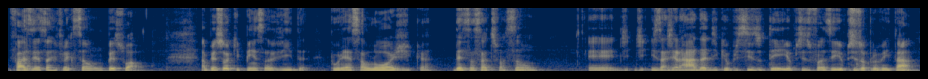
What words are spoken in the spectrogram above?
fazer essa reflexão pessoal. A pessoa que pensa a vida por essa lógica dessa satisfação é, de, de, exagerada de que eu preciso ter, eu preciso fazer, eu preciso aproveitar,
